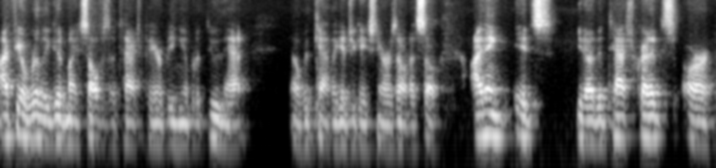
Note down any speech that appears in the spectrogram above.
I feel really good myself as a taxpayer being able to do that uh, with Catholic Education Arizona. So I think it's, you know, the tax credits are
